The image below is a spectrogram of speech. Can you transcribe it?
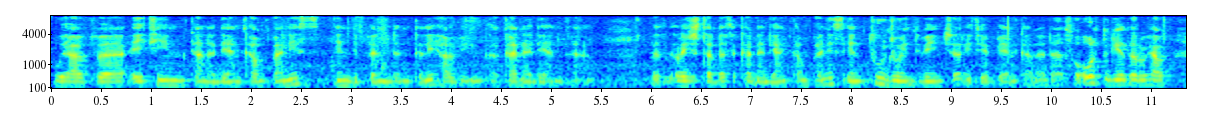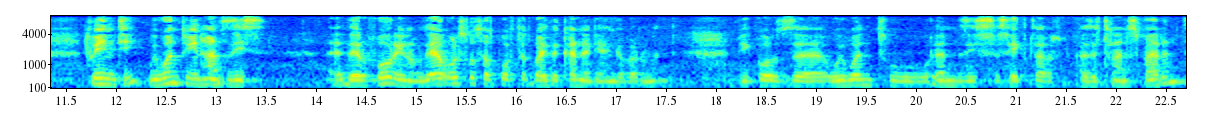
We have uh, 18 Canadian companies independently having a Canadian uh, registered as a Canadian companies and two joint venture, Ethiopia and Canada. So altogether we have 20. We want to enhance this. Uh, therefore, you know, they are also supported by the Canadian government because uh, we want to run this sector as a transparent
